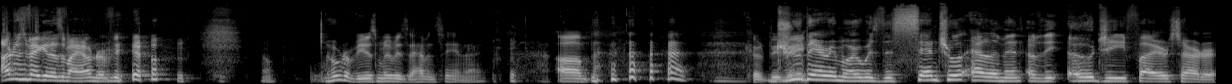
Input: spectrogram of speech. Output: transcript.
I'm just making this my own review. Who reviews movies I haven't seen, right? Um, Could be Drew me. Barrymore was the central element of the OG Firestarter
